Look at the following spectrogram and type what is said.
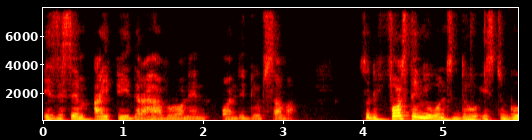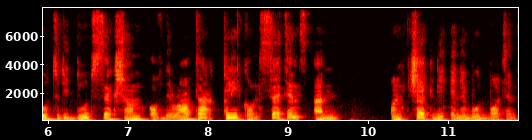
is the same IP that I have running on the Dude server. So the first thing you want to do is to go to the Dude section of the router, click on settings and uncheck the enabled button.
